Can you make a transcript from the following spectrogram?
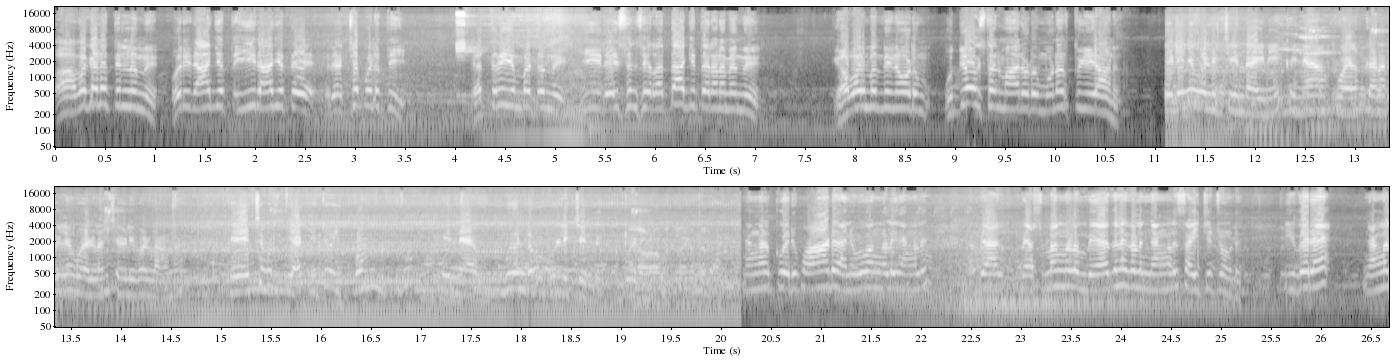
അപകടത്തിൽ നിന്ന് ഒരു രാജ്യത്തെ ഈ രാജ്യത്തെ രക്ഷപ്പെടുത്തി എത്രയും പെട്ടെന്ന് ഈ ലൈസൻസ് റദ്ദാക്കി തരണമെന്ന് ഗവൺമെന്റിനോടും ഉദ്യോഗസ്ഥന്മാരോടും ഉണർത്തുകയാണ്. വീടിന് വിളിച്ചിട്ടുണ്ടായിന് പിന്നെ കുഴൽക്കിണറിലെ വെള്ളം ചെളി വെള്ളമാണ് തേച്ച് വൃത്തിയാക്കിയിട്ട് ഇപ്പം പിന്നെ വീണ്ടും വിളിച്ചിട്ടുണ്ട് ഞങ്ങൾക്ക് ഒരുപാട് അനുഭവങ്ങൾ ഞങ്ങൾ വിഷമങ്ങളും വേദനകളും ഞങ്ങൾ സഹിച്ചിട്ടുണ്ട്. ഇവരെ ഞങ്ങൾ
